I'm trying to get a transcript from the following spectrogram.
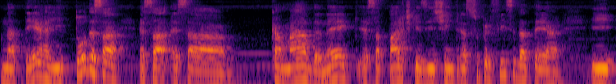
na Terra e toda essa, essa, essa camada, né, essa parte que existe entre a superfície da Terra e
